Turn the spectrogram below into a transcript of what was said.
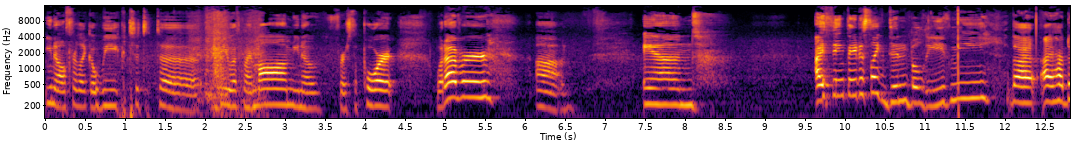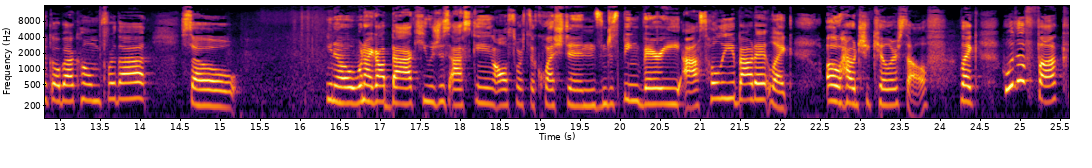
you know, for like a week to to be with my mom. You know, for support, whatever. Um, and I think they just like didn't believe me that I had to go back home for that. So, you know, when I got back, he was just asking all sorts of questions and just being very assholey about it. Like, oh, how'd she kill herself? Like, who the fuck?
